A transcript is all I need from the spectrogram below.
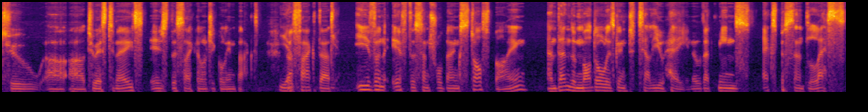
to uh, uh, to estimate is the psychological impact. Yep. The fact that even if the central bank stops buying, and then the model is going to tell you, hey, you know, that means X percent less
